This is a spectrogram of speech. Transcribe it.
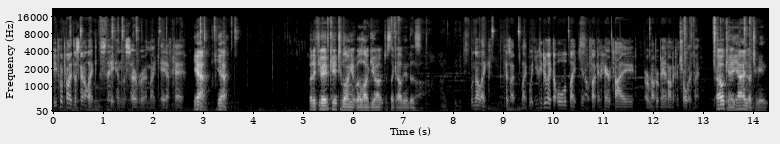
People are probably just gonna like stay in the server and like AFK. Yeah, yeah. But if you AFK too long, it will log you out, just like Albion does. Well, no, like because I like what you can do like the old like you know fucking hair tie or rubber band on a controller thing. Okay, yeah, I know what you mean.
